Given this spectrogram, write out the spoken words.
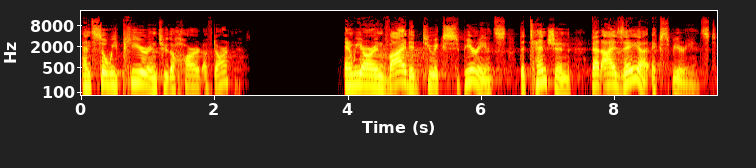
And so we peer into the heart of darkness. And we are invited to experience the tension that Isaiah experienced.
